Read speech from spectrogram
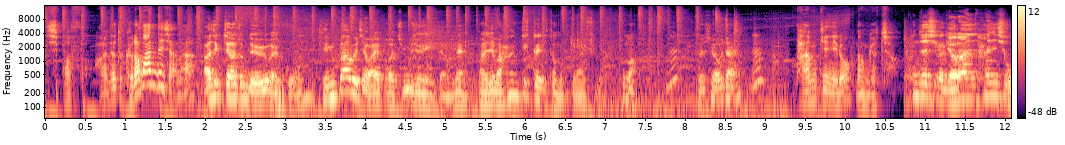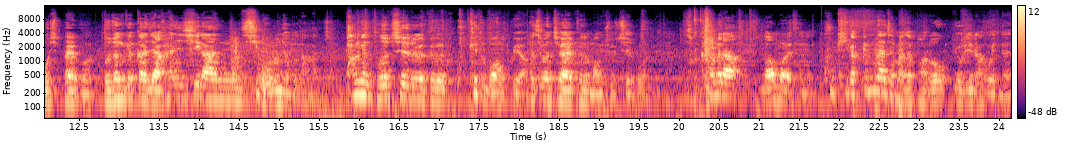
싶었어. 아, 근데 또 그러면 안 되잖아. 아직 제가 좀 더 여유가 있고 김밥을 제 와이프가 준비 중이기 때문에 마지막 한 끼까지 더 먹도록 하겠습니다 고마 응? 열심히 오자 다음 끼니로 넘겼죠. 현재 시각 11시 58분 도전 끝까지 약 1시간 15분 정도 남았죠 방금 도너츠를 그 쿠키도 먹었고요 하지만 제 와이프는 멈추지 모릅니다 지금 카메라 너머에서는 쿠키가 끝나자마자 바로 요리를 하고 있는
